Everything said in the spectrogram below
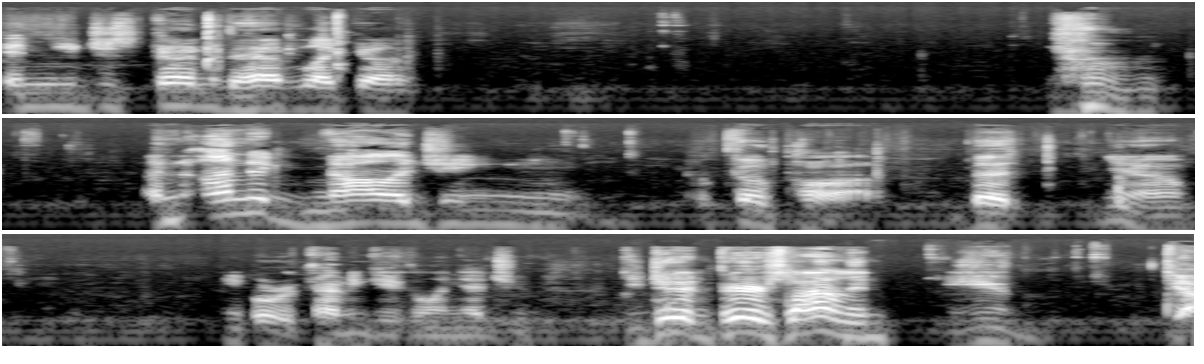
and you just kind of have like a an unacknowledging faux pas. But you know, people are kind of giggling at you. You do it in Parris Island, you die.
